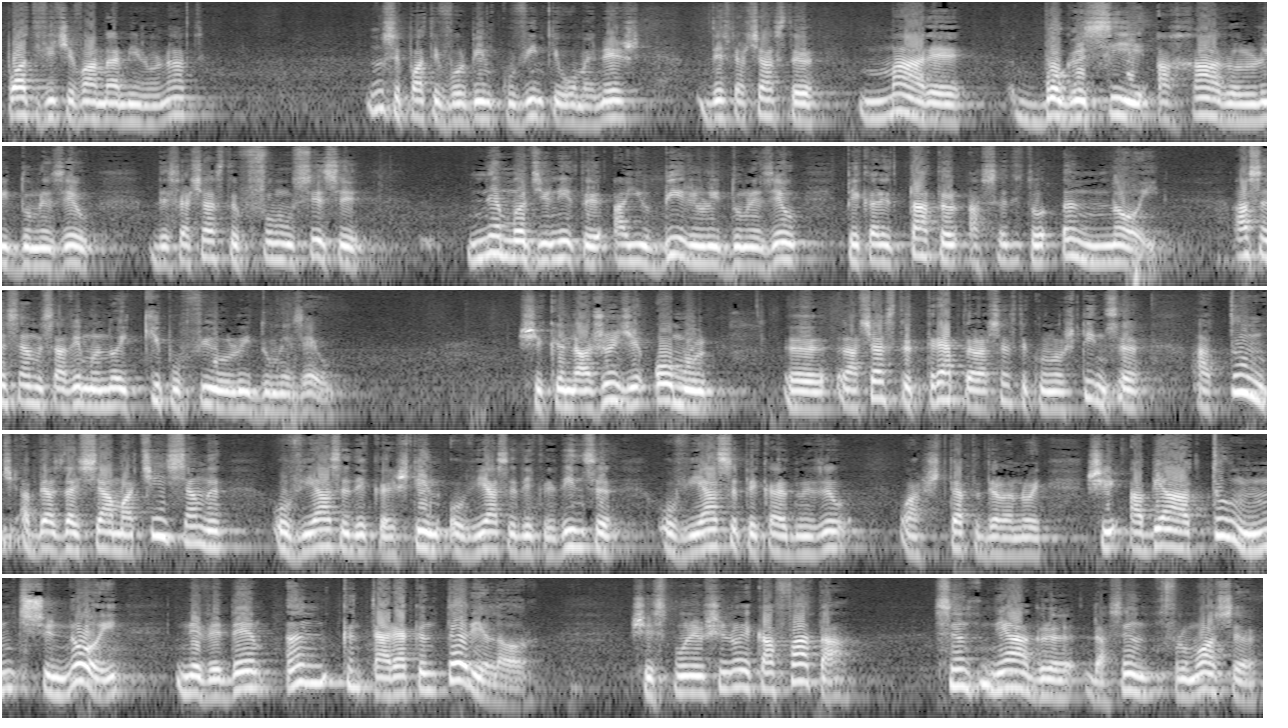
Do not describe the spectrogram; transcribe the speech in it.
Poate fi ceva mai minunat? Nu se poate vorbi în cuvinte omenești despre această mare bogăție a Harului lui Dumnezeu, despre această frumusețe nemărginită a iubirii lui Dumnezeu pe care Tatăl a sădit-o în noi. Asta înseamnă să avem în noi chipul Fiului lui Dumnezeu. Și când ajunge omul uh, la această treaptă, la această cunoștință, atunci abia îți dai seama ce înseamnă o viață de creștin, o viață de credință, o viață pe care Dumnezeu o așteaptă de la noi. Și abia atunci și noi ne vedem în cântarea cântărilor. Și spunem și noi ca fata, sunt neagră, dar sunt frumoasă,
